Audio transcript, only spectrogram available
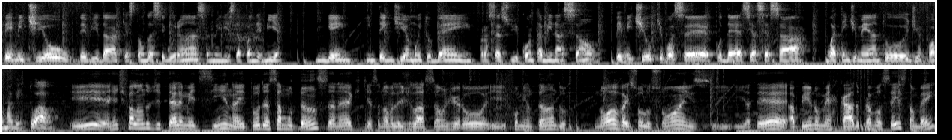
permitiu, devido à questão da segurança no início da pandemia, ninguém entendia muito bem o processo de contaminação, permitiu que você pudesse acessar o atendimento de forma virtual. E a gente falando de telemedicina e toda essa mudança né, que, que essa nova legislação gerou e fomentando novas soluções e, e até abrindo o mercado para vocês também,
